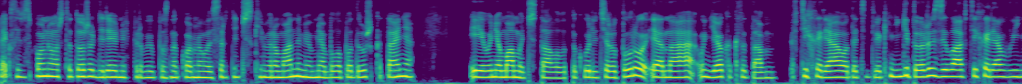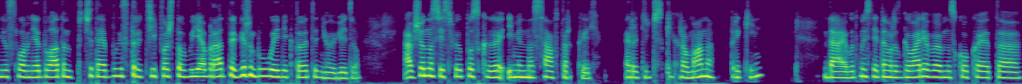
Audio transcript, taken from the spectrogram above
Я, кстати, вспомнила, что тоже в деревне впервые познакомилась с артическими романами. У меня была подружка Таня, и у нее мама читала вот такую литературу, и она у нее как-то там втихаря вот эти две книги тоже взяла, втихаря вынесла, мне дала там почитай быстро, типа, чтобы я обратно вернула, и никто это не увидел. А вообще у нас есть выпуск э, именно с авторкой эротических романов, прикинь. Да, и вот мы с ней там разговариваем, насколько это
